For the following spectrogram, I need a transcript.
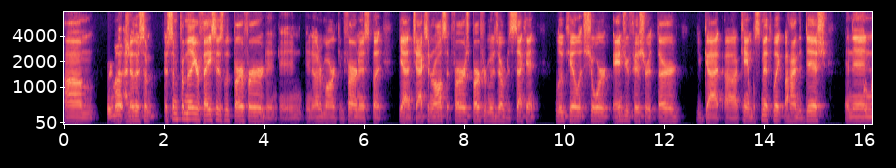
Um, pretty much. I know there's some there's some familiar faces with Burford and and, and Utermark and Furniss, but yeah, Jackson Ross at first. Burford moves over to second. Luke Hill at short. Andrew Fischer at third. You've got uh, Campbell Smithwick behind the dish and then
